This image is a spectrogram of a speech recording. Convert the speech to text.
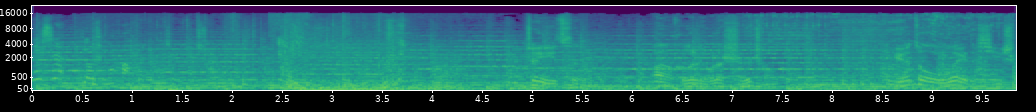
你是有什么话和留着再说。这一次，暗河留了十成功，别做无谓的牺牲。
